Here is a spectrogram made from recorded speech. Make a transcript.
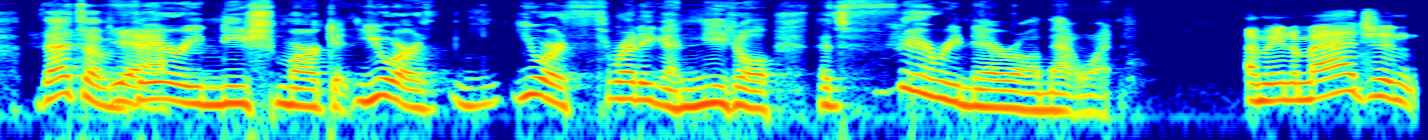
that's a Yeah. very niche market. You are you are threading a needle that's very narrow on that one. I mean, imagine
